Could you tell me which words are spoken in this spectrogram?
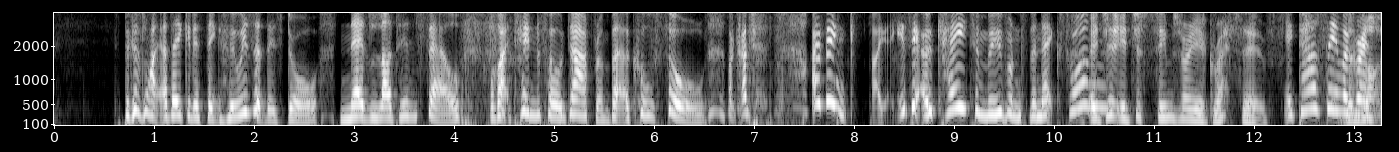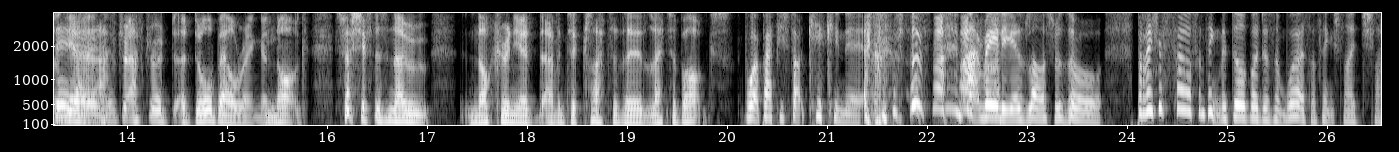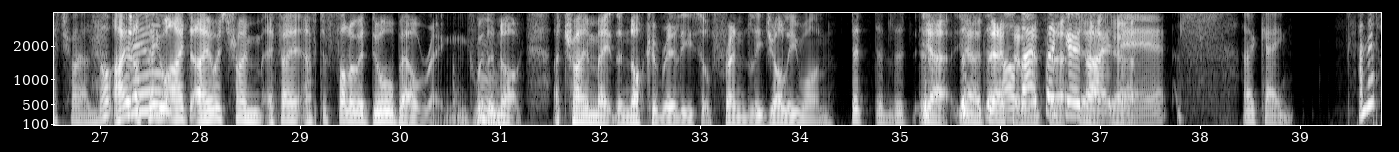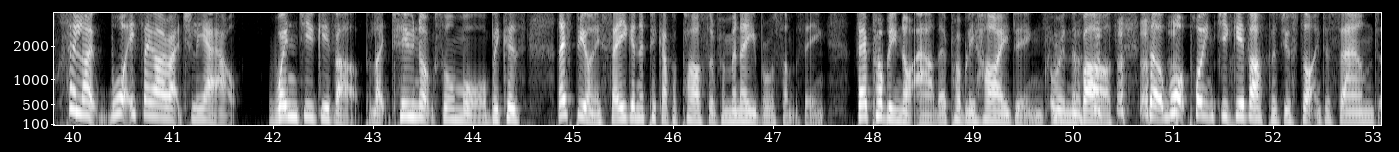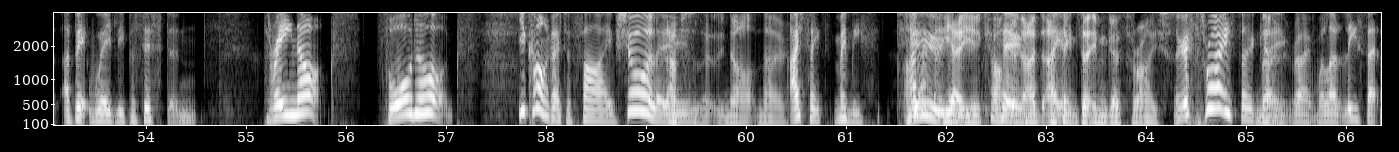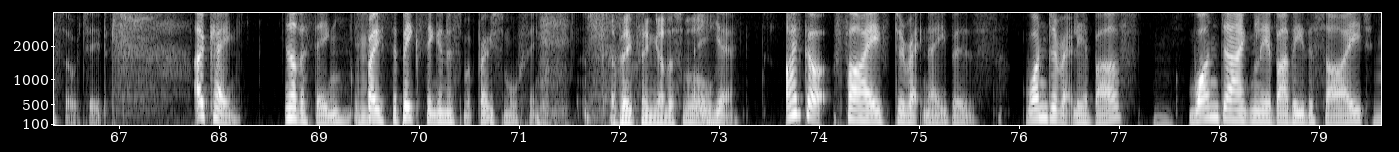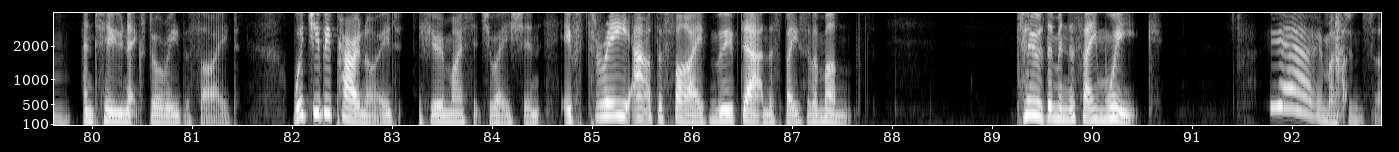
Because, like, are they going to think, who is at this door? Ned Ludd himself or that tinfoil dad from Better Call Saul? Like, I, I think, is it okay to move on to the next one? It, ju- it just seems very aggressive. It does seem The knock- aggressive. yeah, after after a, a doorbell ring, a knock, especially if there's no knocker and you're having to clatter the letterbox. what about if you start kicking it? that really is last resort. But I just so often think the doorbell doesn't work. So I think, shall I, shall I try a knock? I, I'll tell you what, I, I always try and if I have to follow a doorbell ring with a Hmm. knock, I try and make the knock a really sort of friendly, jolly one. Da, da, da, da, Yeah, yeah. Oh, that's a good yeah, idea. Okay. And then also, like, what if they are actually out? When do you give up? Like two knocks or more? Because let's be honest, say you're going to pick up a parcel from a neighbour or something, they're probably not out. They're probably hiding or in the bath. so at what point do you give up as you're starting to sound a bit weirdly persistent? Three knocks? Four knocks? You can't go to five, surely. Absolutely not. No. I say maybe two. I think- yeah, you can't. Go, I, I go think two. don't even go thrice. I go thrice. Okay, No. right. Well, at least that's sorted. Okay, another thing. It's both a big thing and a sm- very small thing. A big thing and a small. Yeah, I've got five direct neighbours. One directly above, Hmm. one diagonally above either side, and two next door either side. Would you be paranoid if you're in my situation if three out of the five moved out in the space of a month? Two of them in the same week. Yeah, I imagine so.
